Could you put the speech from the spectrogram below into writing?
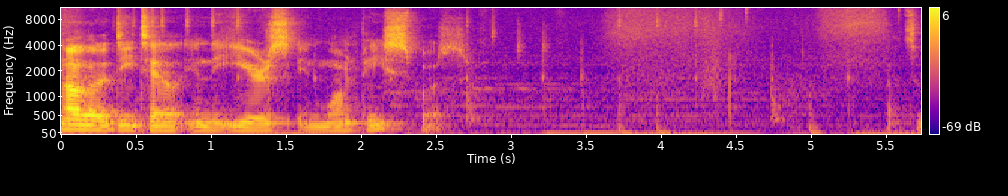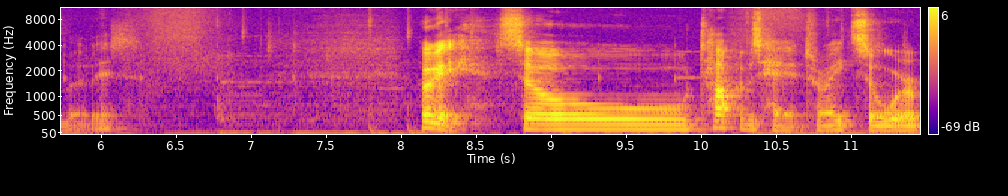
not a lot of detail in the ears in one piece but that's about it okay so top of his head right so we're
